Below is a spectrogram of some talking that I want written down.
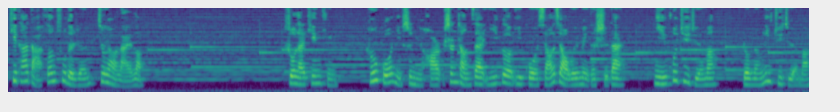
替他打分数的人就要来了。说来听听，如果你是女孩，生长在一个以裹小脚为美的时代，你会拒绝吗？有能力拒绝吗？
